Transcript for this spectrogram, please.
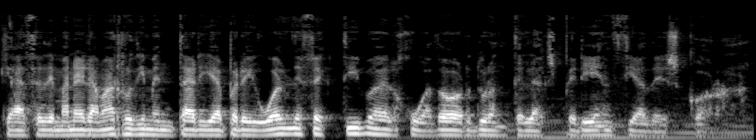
que hace de manera más rudimentaria pero igual de efectiva el jugador durante la experiencia de Scorn.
